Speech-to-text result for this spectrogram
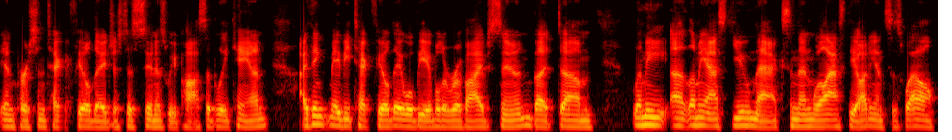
in-person Tech Field Day just as soon as we possibly can. I think maybe Tech Field Day will be able to revive soon. But um, let me uh, let me ask you, Max, and then we'll ask the audience as well.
